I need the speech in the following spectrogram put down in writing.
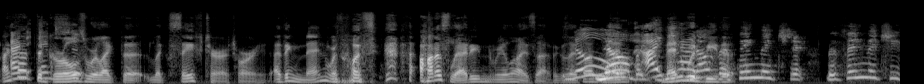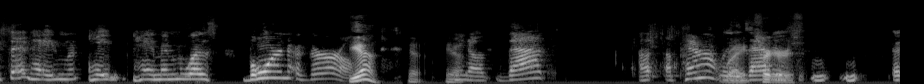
I and, thought the and girls so, were like the like safe territory. I think men were the ones. Honestly, I didn't realize that because I No, thought men No, but I men yeah, would no. be The the thing that she, the thing that she said, Heyman, Hay, Heyman was born a girl. yeah yeah yeah You know that. Uh, apparently, right that triggers is a,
